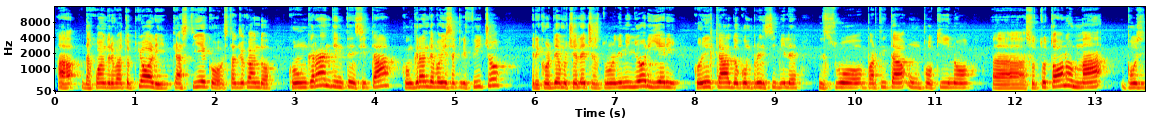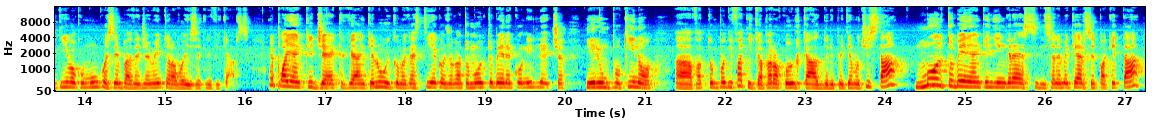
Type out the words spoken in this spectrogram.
ah, da quando è arrivato Pioli, Castiglieco sta giocando con grande intensità, con grande voglia di sacrificio, ricordiamoci Lecce è stato uno dei migliori, ieri con il caldo comprensibile il suo partita un pochino uh, sottotono, ma positivo comunque sempre l'atteggiamento e la voglia di sacrificarsi. E poi anche Jack, che anche lui come Castiego ha giocato molto bene con il Lecce, ieri un pochino ha fatto un po' di fatica, però col caldo, ripetiamo, ci sta. Molto bene anche gli ingressi di Salemekers e Paquetà.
